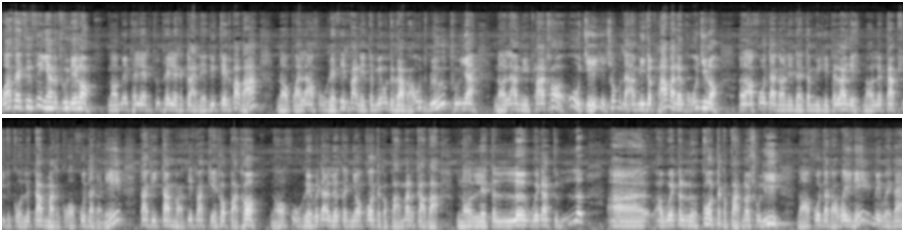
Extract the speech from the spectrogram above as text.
ကွာဖဲသူသိညာတဖူနေလောနော်မေဖဲလေဖူဖဲလေတကလာလေဒီတေတပါပါနော်ပွာလာဟုကတိတဖနေတမေဥတကပါဥတဘလူဖူညာနော်လာမီဖလာထောအိုကြီးရချုံမတာအမီတဖလာပါတဲ့ကိုကြီးလော เออအခုတတန်နေတဲ့เမီကတလာကေနော်လက်တာဖြစ်တကိုလက်တာမာတကိုအခုတတန်နေတာဖြစ်တမာတိอကေထောပါထောနော်ခုကေဝเလကညောကောတကပါမတကပါနော်လက်တလဝဒတူเลือดกัญยโกตะกบาเอาเวตเลก็ตะกปาดนอชูลีเนาะโคตรดาเวนี้ไม่เวดา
